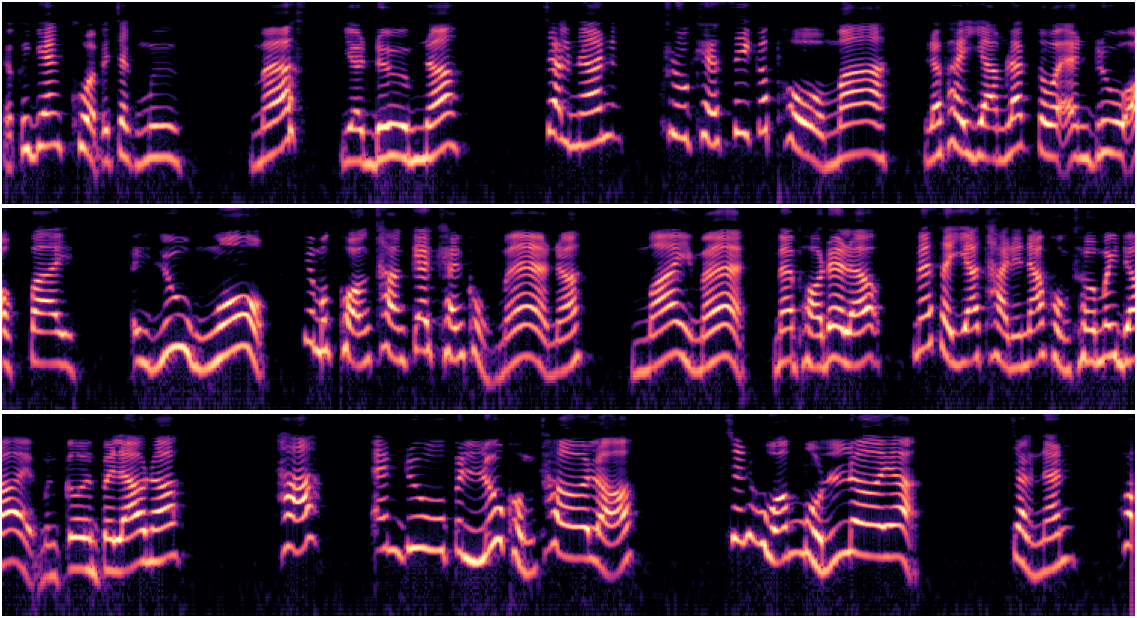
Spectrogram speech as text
แล้วก็แย่งขวดไปจากมือ แม็กซ์อย่าดื่มนะ จากนั้นครูเคสซี่ก็โผล่มา และพยายามลากตัวแอนดรูออกไป ไอ้ลูกโง่ อย่ามาขวางทางแก้แค้นของแม่นะ ไม่แม่ แม่พอได้แล้ว แม่ใส่ยาถ่ายในน้ำของเธอไม่ได้ มันเกินไปแล้วนะ ฮะ แอนดรูเป็นลูกของเธอเหรอ ฉันหัวหมุนเลยอะจากนั้นพ่อ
